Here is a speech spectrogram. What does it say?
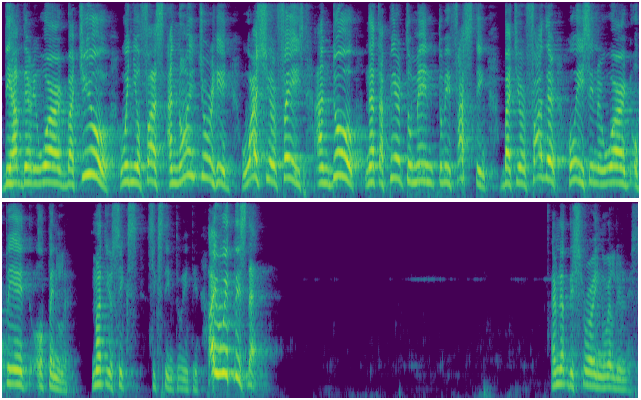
they have their reward. But you, when you fast, anoint your head, wash your face, and do not appear to men to be fasting, but your Father who is in reward, obey it openly. Matthew 6, 16 to 18. I witness that. I'm not destroying wilderness.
